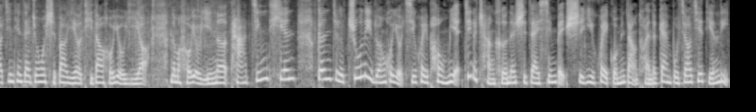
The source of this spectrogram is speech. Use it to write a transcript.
好，今天在中国时报也有提到侯友谊哦。那么侯友谊呢，他今天跟这个朱立伦会有机会碰面。这个场合呢是在新北市议会国民党团的干部交接典礼。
